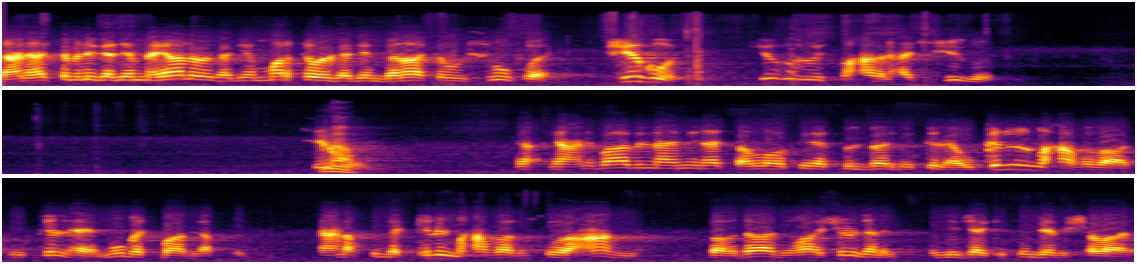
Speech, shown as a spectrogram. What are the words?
يعني هسه من يقعد يم عياله ويقعد يم مرته ويقعد يم بناته ويشوفه شو يقول؟ شو يقول ويسمع هذا الحكي شو يقول؟ شو. يقول؟ يعني باب النايمين هسه الله وكيلك بالبرد وكلها وكل المحافظات وكلها مو بس باب اقصد يعني أقصد لك كل المحافظات بصورة عامة بغداد وهاي شنو ذنب اللي جاي يكتم بها بالشوارع؟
